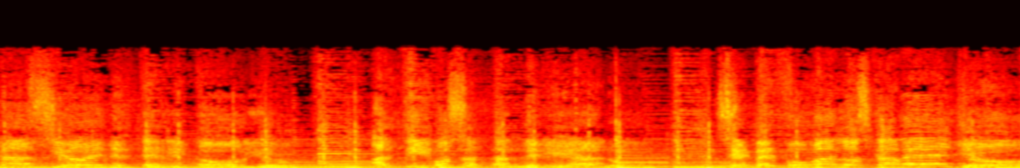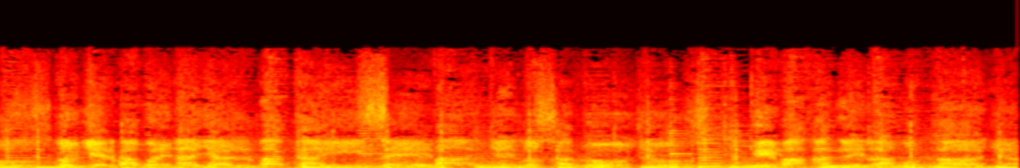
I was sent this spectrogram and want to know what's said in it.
nació en el territorio altivo santanderiano. Se perfuman los cabellos con hierba buena y albahaca y se baña en los arroyos que bajan de la montaña.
